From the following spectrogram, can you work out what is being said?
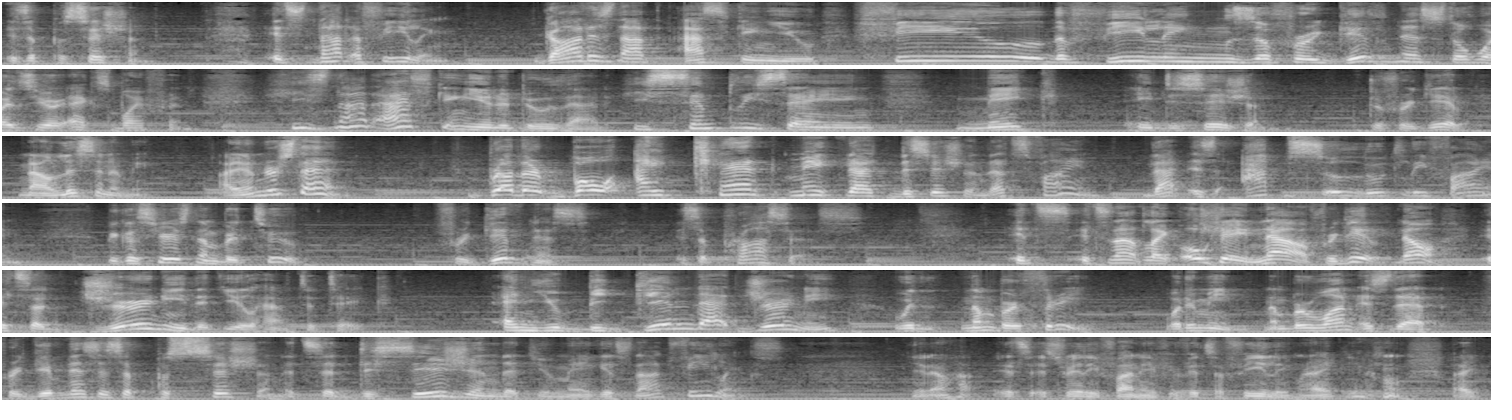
is a position, it's not a feeling. God is not asking you, feel the feelings of forgiveness towards your ex boyfriend. He's not asking you to do that. He's simply saying, make a decision to forgive. Now, listen to me. I understand. Brother Bo, I can't make that decision. That's fine. That is absolutely fine. Because here's number two forgiveness is a process. It's, it's not like, okay, now forgive. No, it's a journey that you'll have to take. And you begin that journey with number three. What do you mean? Number one is that forgiveness is a position, it's a decision that you make, it's not feelings. You know, it's, it's really funny if, if it's a feeling, right? You know, like,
